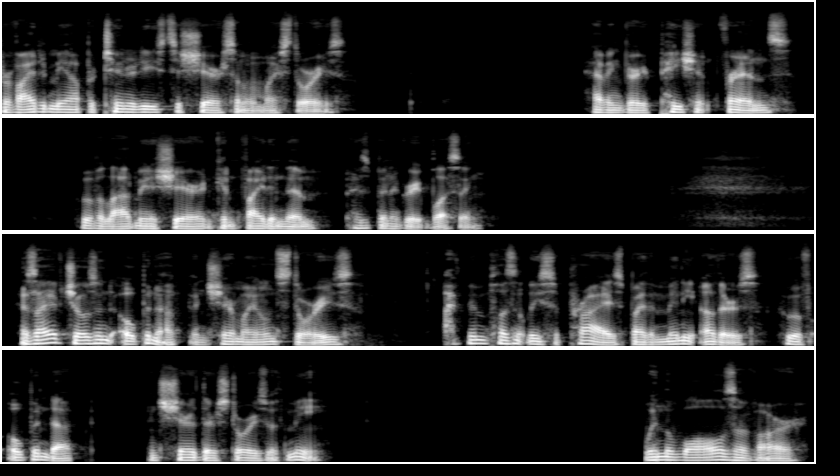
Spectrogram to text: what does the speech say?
provided me opportunities to share some of my stories. Having very patient friends who have allowed me to share and confide in them has been a great blessing. As I have chosen to open up and share my own stories, I've been pleasantly surprised by the many others who have opened up and shared their stories with me. When the walls of our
